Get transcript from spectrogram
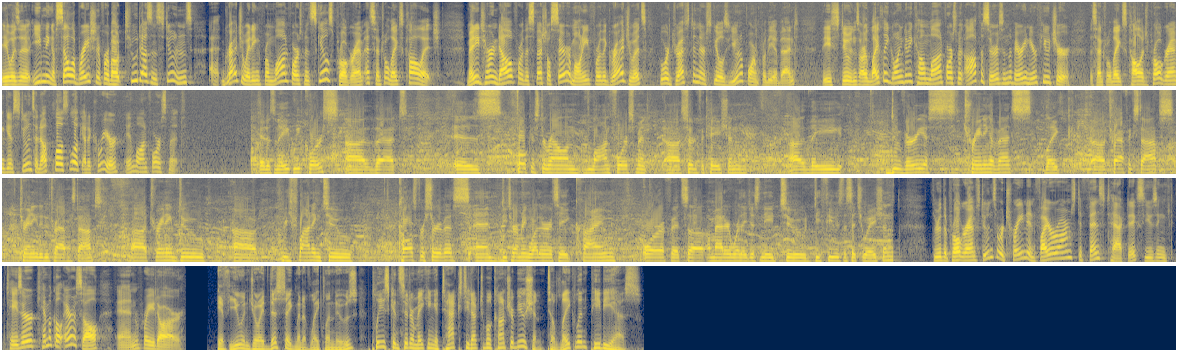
It was an evening of celebration for about two dozen students uh, graduating from law enforcement skills program at Central Lakes College. Many turned out for the special ceremony for the graduates who were dressed in their skills uniform for the event. These students are likely going to become law enforcement officers in the very near future. The Central Lakes College program gives students an up-close look at a career in law enforcement. It is an eight-week course uh, that is focused around law enforcement uh, certification, uh, they do various training events like uh, traffic stops, training to do traffic stops, uh, training to uh, responding to calls for service and determining whether it's a crime or if it's a, a matter where they just need to defuse the situation. Through the program, students were trained in firearms defense tactics using taser, chemical aerosol, and radar. If you enjoyed this segment of Lakeland News, please consider making a tax-deductible contribution to Lakeland PBS.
